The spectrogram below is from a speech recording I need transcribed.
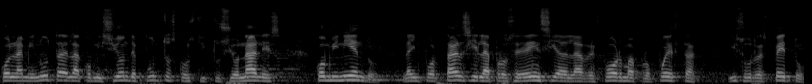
con la minuta de la Comisión de Puntos Constitucionales, conviniendo la importancia y la procedencia de la reforma propuesta y su respeto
